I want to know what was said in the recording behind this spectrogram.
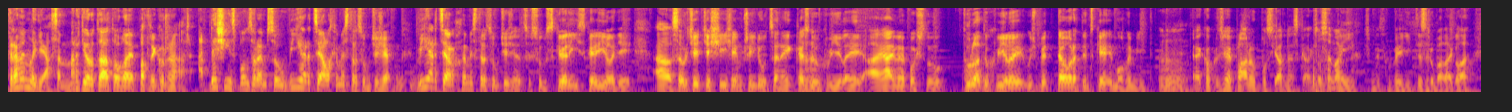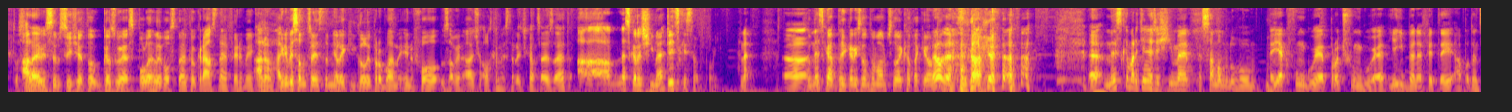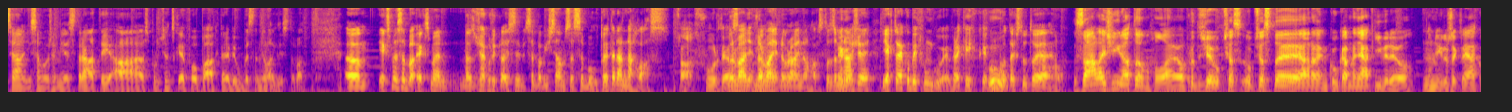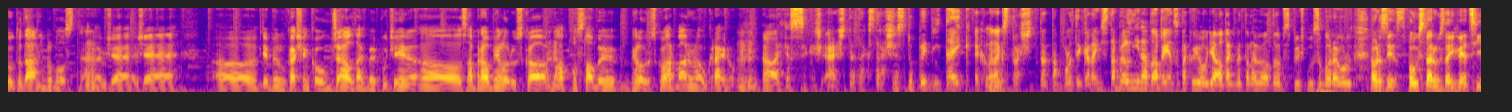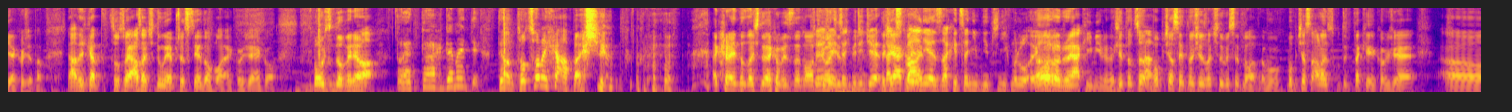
Zdravím lidi, já jsem Martin Rota, tohle je Patrik Kořenář a dnešním sponzorem jsou výherci Alchemistra soutěže. Výherci Alchemistra soutěže, což jsou skvělí, skvělí lidi, a se určitě těší, že jim přijdou ceny každou mm. chvíli a já jim je pošlu. Tuhle tu chvíli už by teoreticky i mohli mít, mm. jako protože plánuju posílat dneska. To se mají. Že mi to vyjít zhruba takhle. To Ale mají. myslím si, že to ukazuje spolehlivost této krásné firmy. Ano. A kdyby samozřejmě jste měli jakýkoliv problém, info zavináč alchemistra.cz a dneska řešíme. Vždycky se odpovím. Hned. Uh, Dneska, teďka, když na to mám člověka, tak jo. Jo, tak. Eh, Dneska, Martine, řešíme samomluvu, jak funguje, proč funguje, její benefity a potenciální samozřejmě ztráty a společenské fopa, které by vůbec nemělo existovat. Um, jak, jsme se, jak jsme na začátku říkali, jestli se bavíš sám se sebou, to je teda nahlas. A furt, já Normálně, jsem, normálně, normálně nahlas. To znamená, Jako- že jak to jakoby funguje, v jakých, jakém Uh. kontextu to je, hele. Záleží na tom, hele, jo, protože občas, občas to je, já nevím, koukám na nějaký video, tam Hmm. někdo řekne nějakou totální blbost, já nevím, že, že Uh, kdyby Lukašenko umřel, tak by Putin uh, zabral Bělorusko a, Hmm. a poslal by běloruskou armádu na Ukrajinu. A teďka si říkáš, až to je tak strašně stupidní take, jako Hmm. tak strašně, ta, ta, politika není stabilní na to, aby něco takového udělal, tak by to nebylo to spíš způsobem revoluce. A prostě spousta různých věcí, jakože to. No a teďka to, co já začnu, je přesně tohle, jakože jako spoustu do videa, to je tak dementně. Ty on, to, co nechápeš. a když to začnu jako vysvětlovat. Že, chceš mi říct, že Takže tak jako- schválně je zachycení vnitřních monologů. No, no, do nějaký míry. Takže to, co A. občas je to, že začnu vysvětlovat tomu. Občas ale skutečně taky, jako, že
